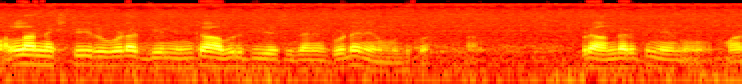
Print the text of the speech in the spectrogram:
మళ్ళీ నెక్స్ట్ ఇయర్ కూడా దీన్ని ఇంకా అభివృద్ధి చేసేదానికి కూడా నేను ముందుకు వస్తున్నాను. ఇప్పుడు అందరికీ నేను మా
